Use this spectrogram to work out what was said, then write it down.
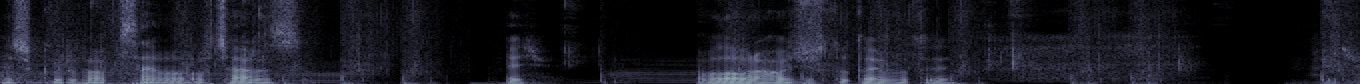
Wiesz, kurwa, psem owczars. Jedź. No bo dobra, chodzisz tutaj, bo ty... Jedź.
